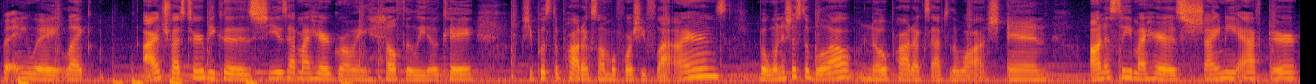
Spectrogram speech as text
But anyway, like I trust her because she has had my hair growing healthily, okay? She puts the products on before she flat irons, but when it's just a blowout, no products after the wash. And honestly, my hair is shiny after,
